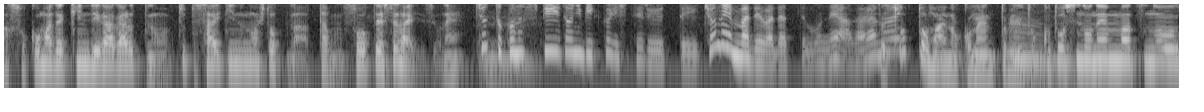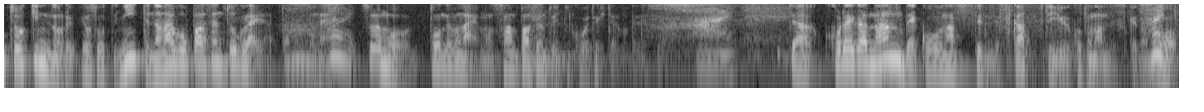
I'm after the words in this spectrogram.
まあ、そこまで金利が上がるっていうのを、ちょっと最近の人ってのは多分想定してないですよね。ちょっとこのスピードにびっくりしてるっていう、去年まではだってもうね、上がらない。ちょっと前のコメント見ると、今年の年末の長期金利の予想って2.75%ぐらいだったんですよね。あはいそれはもうとんでもない、もう3%一気に超えてきてるわけですよ。はい。じゃあ、これがなんでこうなってるんですかっていうことなんですけども、はい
